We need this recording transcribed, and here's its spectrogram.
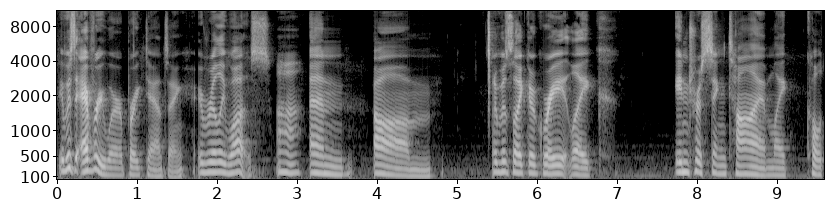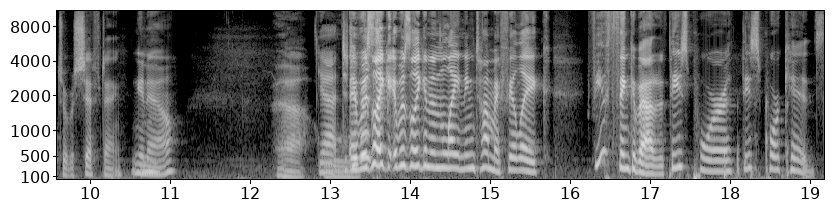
It was everywhere breakdancing. It really was. Uh-huh. And um it was like a great like interesting time like culture was shifting you know Yeah. Yeah. Did you it was like it was like an enlightening time i feel like if you think about it these poor these poor kids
